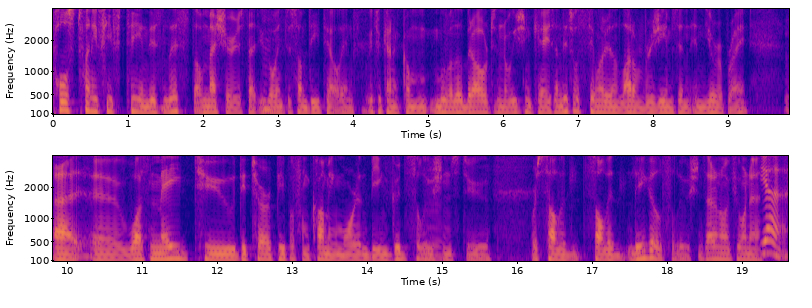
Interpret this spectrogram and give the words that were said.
post 2015 this list of measures that you go into some detail in if you kind of come move a little bit over to the Norwegian case and this was similar in a lot of regimes in, in Europe right? Uh, uh, was made to deter people from coming more than being good solutions to or solid solid legal solutions I don't know if you want to Yeah,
